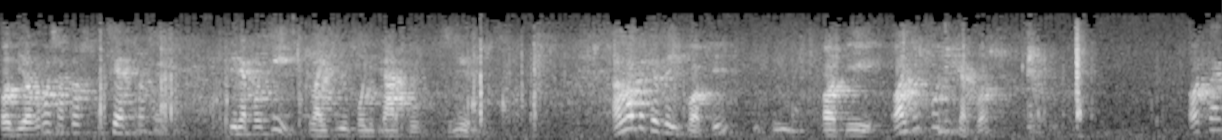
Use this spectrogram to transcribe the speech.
ο διωγμός αυτός ξέσπασε την εποχή του Αγίου Πολυκάρπου Σμύρνης αλλά δεν υπόψη ότι ο Άγιος Πολύκαρπος όταν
